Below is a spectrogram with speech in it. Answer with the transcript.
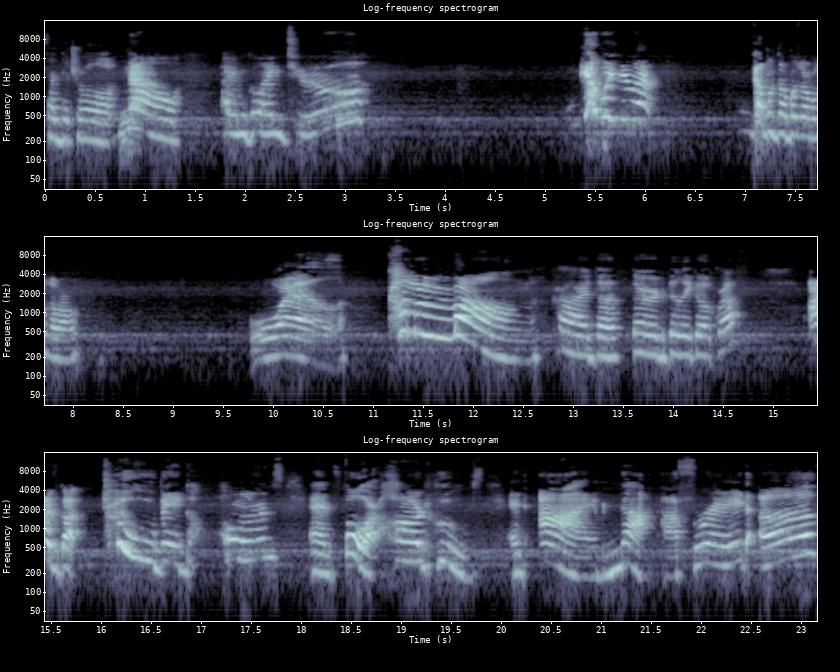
said the troll. Now I am going to gobble. Gobble, gobble, gobble. Well, come along, cried the third billy goat gruff. I've got two big horns and four hard hooves, and I'm not afraid of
